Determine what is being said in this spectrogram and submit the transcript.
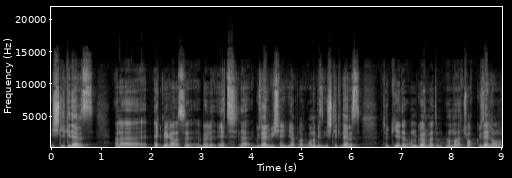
işliki deriz. Yani eee, ekmek arası böyle etle güzel bir şey yapılır. Ona biz işliki deriz. Türkiye'de onu görmedim ama çok güzel olur.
